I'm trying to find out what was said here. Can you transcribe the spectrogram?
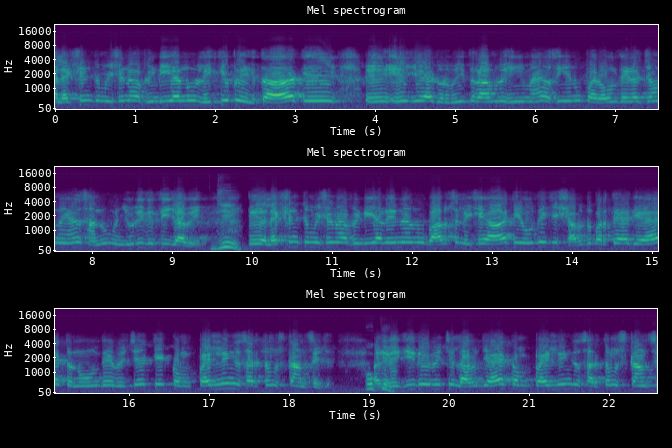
ਇਲੈਕਸ਼ਨ ਕਮਿਸ਼ਨ ਆਫ ਇੰਡੀਆ ਨੂੰ ਲਿਖ ਕੇ ਭੇਜਤਾ ਕਿ ਇਹ ਇਹ ਜਿਹੜਾ ਗੁਰਮੀਤ ਰਾਮ ਰਹੀਮ ਹੈ ਅਸੀਂ ਇਹਨੂੰ ਪੈਰੋਲ ਦੇਣਾ ਚਾਹੁੰਦੇ ਹਾਂ ਸਾਨੂੰ ਮਨਜ਼ੂਰੀ ਦਿੱਤੀ ਜਾਵੇ ਜੀ ਤੇ ਇਲੈਕਸ਼ਨ ਕਮਿਸ਼ਨ ਆਫ ਇੰਡੀਆ ਨੇ ਇਹਨਾਂ ਨੂੰ ਵਾਪਸ ਲਿਖਿਆ ਕਿ ਉਹਦੇ 'ਚ ਸ਼ਬਦ ਵਰਤਿਆ ਗਿਆ ਹੈ ਕਾਨੂੰਨ ਦੇ ਵਿੱਚ ਕਿ ਕੰਪੈਲਿੰਗ ਸਰਕਮਸਟੈਂਸਸ. ਅੰਗਰੇਜ਼ੀ ਦੇ ਵਿੱਚ ਲਫ਼ਜ਼ ਹੈ ਕੰਪੈਲਿੰਗ ਸਰਕਮਸਟੈਂਸਸ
